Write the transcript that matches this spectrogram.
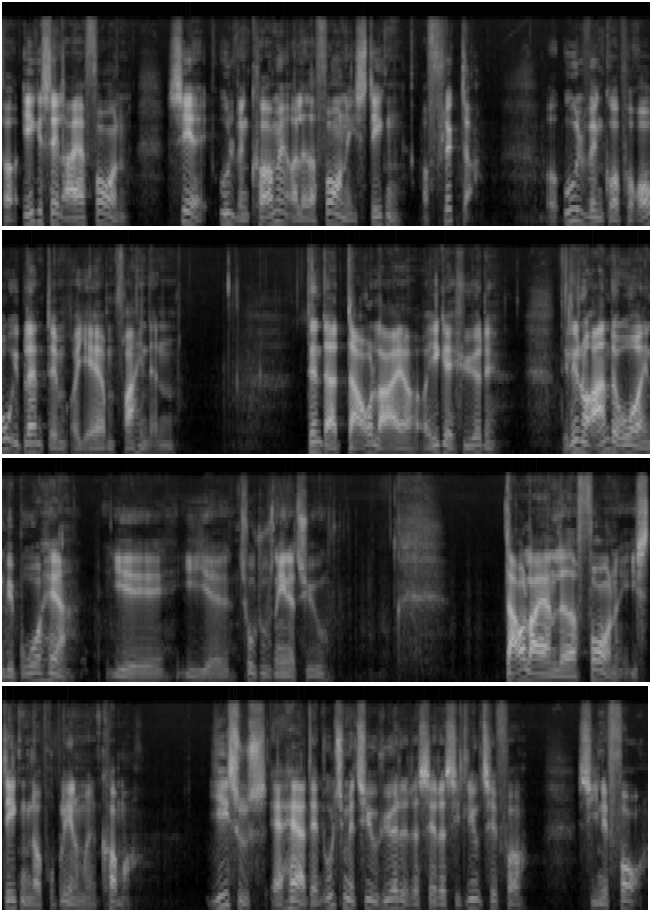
og ikke selv ejer foren, ser ulven komme og lader forne i stikken og flygter. Og ulven går på rov iblandt dem og jager dem fra hinanden. Den der er daglejer og ikke er hyrde, det er lidt nogle andre ord, end vi bruger her i, i øh, 2021. Daglejeren lader forne i stikken, når problemerne kommer. Jesus er her den ultimative hyrde, der sætter sit liv til for sine får.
